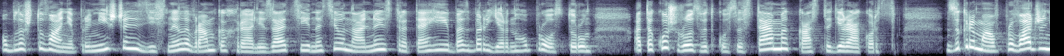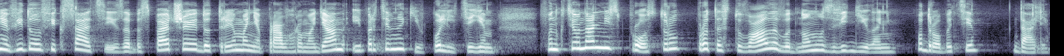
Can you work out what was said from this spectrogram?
Облаштування приміщень здійснили в рамках реалізації національної стратегії безбар'єрного простору, а також розвитку системи Custody Records. Зокрема, впровадження відеофіксації забезпечує дотримання прав громадян і працівників поліції. Функціональність простору протестували в одному з відділень. Подробиці далі.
